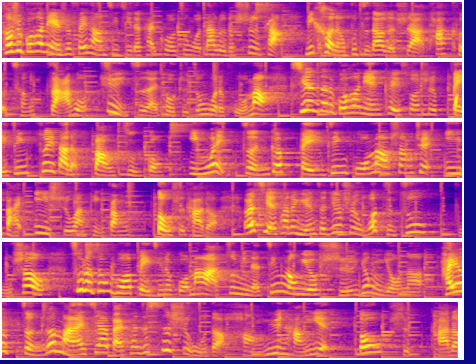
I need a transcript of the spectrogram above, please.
同时，国和年也是非常积极的开阔中国大陆的市场。你可能不知道的是啊，它可曾砸过巨资来投资中国的国贸。现在的国和年可以说是北京最大的包租公，因为整个北京国贸商圈一百一十万平方都是他的，而且他的原则就是我只租不售。除了中国北京的国贸啊，著名的金龙油、食用油呢，还有整个马来西亚百分之四十五的航运行业都是他的。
